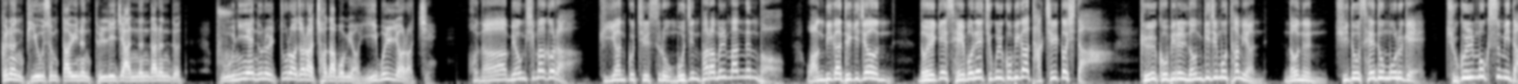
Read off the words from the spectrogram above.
그는 비웃음 따위는 들리지 않는다는 듯 분이의 눈을 뚫어져라 쳐다보며 입을 열었지. 허나 명심하거라. 귀한 꽃일수록 모진 바람을 맞는 법. 왕비가 되기 전 너에게 세 번의 죽을 고비가 닥칠 것이다. 그 고비를 넘기지 못하면 너는 쥐도 새도 모르게 죽을 목숨이다.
